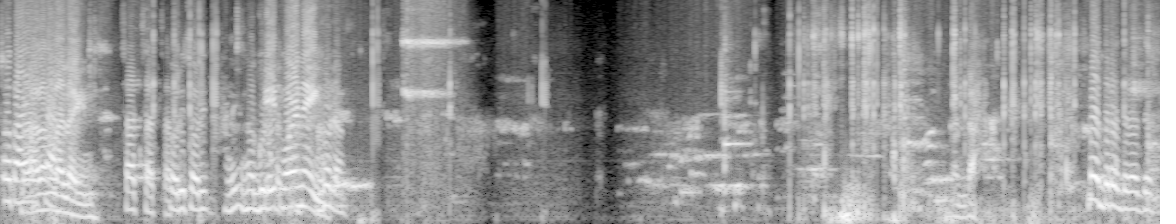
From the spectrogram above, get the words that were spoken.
Parang lalagin. Chat, chat, chat. Sorry, sorry. Nagulat. Eight warning. Nagulat. Ganda. Rod, rod, rod, rod.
